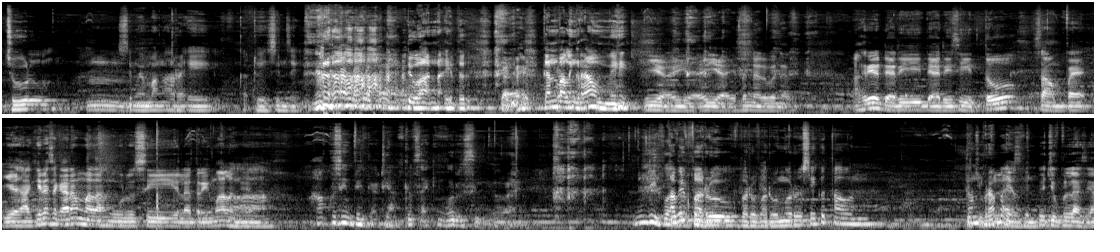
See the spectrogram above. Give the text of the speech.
Jul si memang arek gak desin sih dua anak itu kan paling rame Iya iya iya benar benar. Akhirnya dari dari situ sampai ya akhirnya sekarang malah ngurusi lettering Malang ya. Aku sih pengen gak dianggap saya ngurusi. Tapi baru baru baru ngurus itu tahun tahun berapa ya Vin? 17 ya,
